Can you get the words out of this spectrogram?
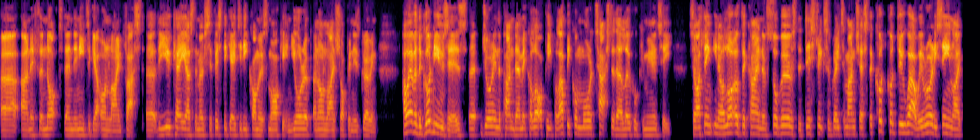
Uh, and if they're not, then they need to get online fast. Uh, the UK has the most sophisticated e commerce market in Europe, and online shopping is growing. However, the good news is that during the pandemic, a lot of people have become more attached to their local community. So I think you know a lot of the kind of suburbs, the districts of Greater Manchester could could do well. We're already seeing like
